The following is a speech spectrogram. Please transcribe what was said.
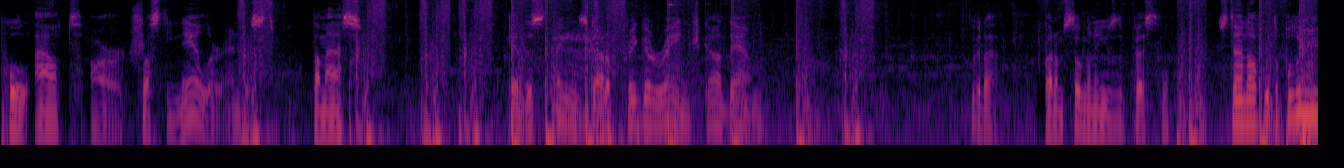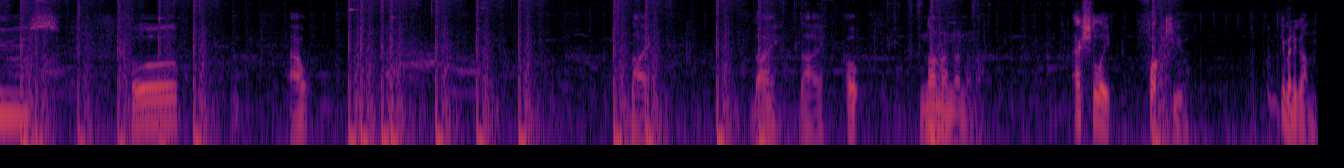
pull out our trusty nailer and just dumbass Okay, this thing's got a pretty good range, god damn. Look at that. But I'm still gonna use the pistol. Stand off with the police! Up! Ow. Die. Die, die. Oh. No, no, no, no, no. Actually, fuck you. Give me the gun.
